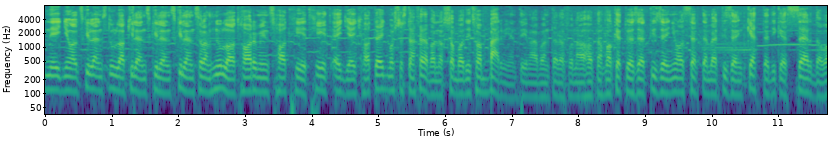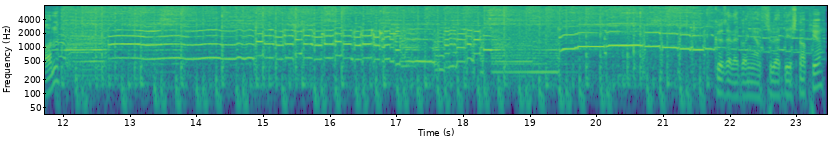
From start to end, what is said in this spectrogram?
0614890999, valamint 0636771161. Most aztán fel vannak szabadítva, bármilyen témában telefonálhatnak. Ma 2018. szeptember 12-e szerda van. Közeleg anyám születésnapja.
